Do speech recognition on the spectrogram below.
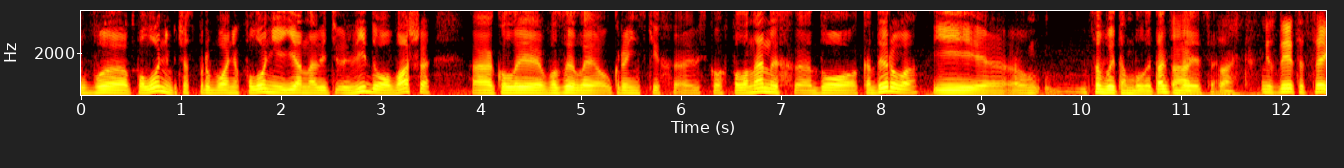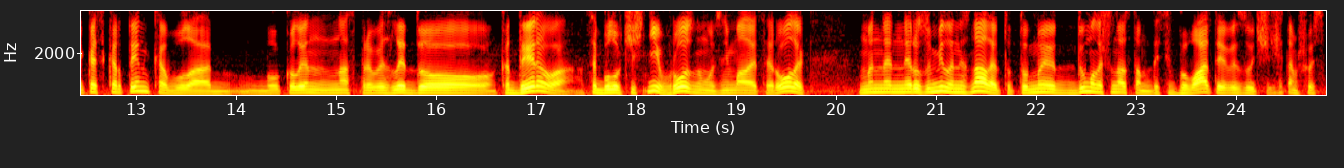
в полоні, під час перебування в полоні є навіть відео ваше, е, коли возили українських е, військових полонених е, до Кадирова, і е, це ви там були, так здається? Так. Мені здається, це якась картинка була. Бо коли нас привезли до Кадирова, це було в Чечні, в Розному, знімали цей ролик. Ми не, не розуміли, не знали. Тобто ми думали, що нас там десь вбивати везуть, чи ще там щось.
